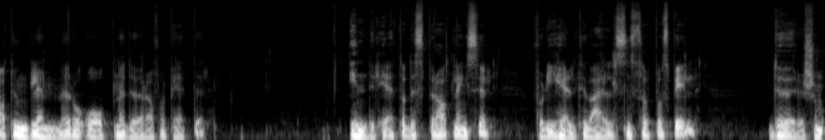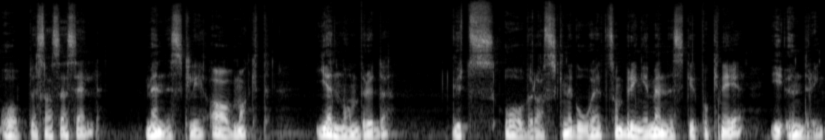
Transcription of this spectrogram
at hun glemmer å åpne døra for Peter. Inderlighet og desperat lengsel fordi hele tilværelsen står på spill. Dører som åpnes av seg selv. Menneskelig avmakt. Gjennombruddet. Guds overraskende godhet som bringer mennesker på kne i undring.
